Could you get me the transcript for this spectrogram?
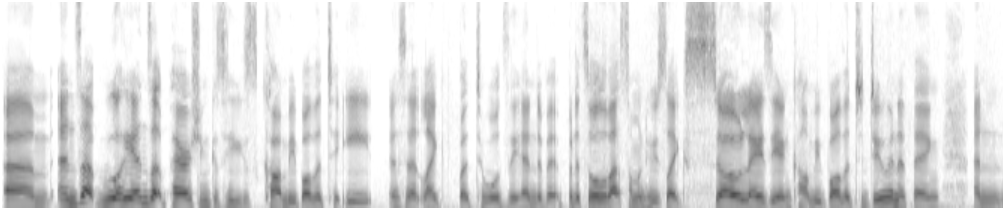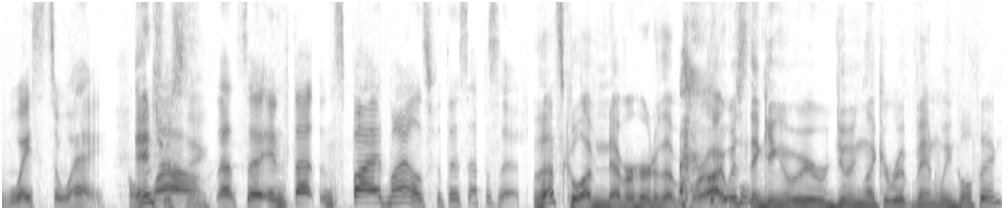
um, ends up well he ends up perishing because he just can't be bothered to eat isn't like but towards the end of it but it's all about someone who's like so lazy and can't be bothered to do anything and wastes away Interesting. that's uh, in, that inspired miles for this episode That's cool. I've never heard of that before. I was thinking we were doing like a Rip Van Winkle thing,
